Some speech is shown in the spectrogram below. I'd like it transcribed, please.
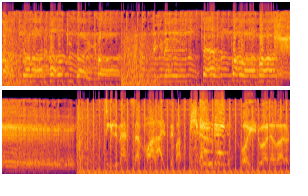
Anjalan halki taivaan, pimeyttä palavan. Silmänsä valaisevat pimeyden, ainoana valona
